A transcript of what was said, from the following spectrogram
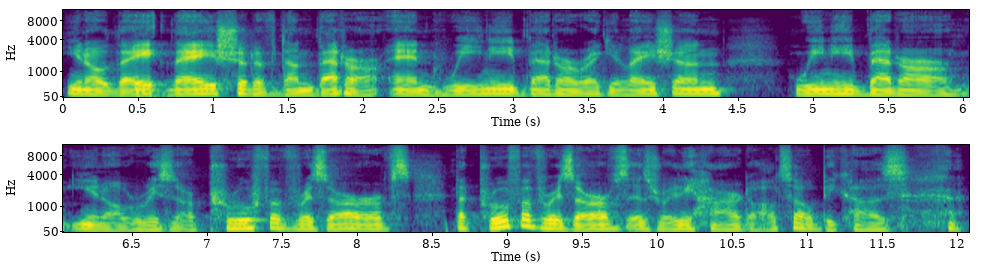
you know they they should have done better and we need better regulation. We need better you know reserve proof of reserves but proof of reserves is really hard also because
